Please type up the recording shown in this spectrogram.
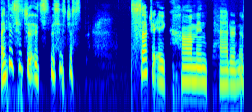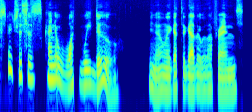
And this is just, it's this is just such a common pattern of speech. This is kind of what we do. You know, we get together with our friends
